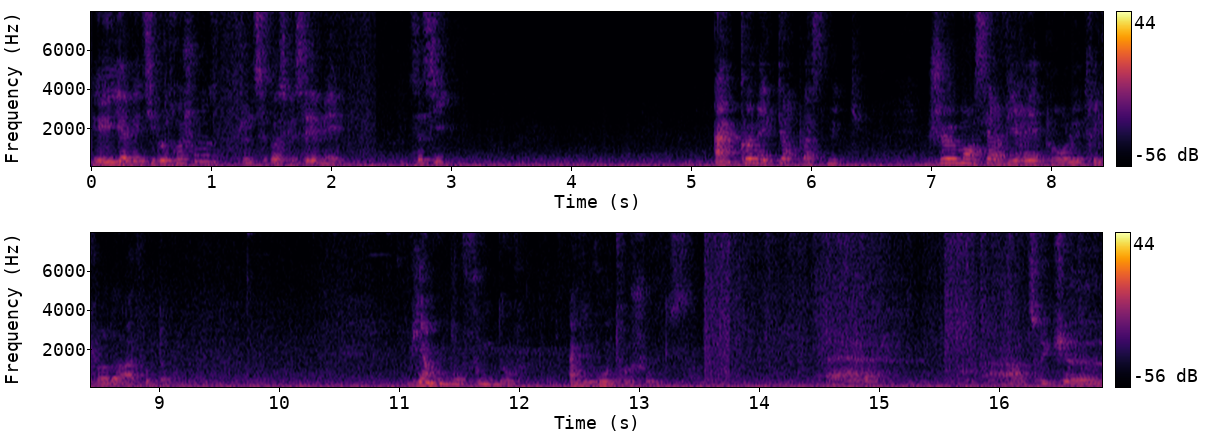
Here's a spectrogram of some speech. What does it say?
Et y avait-il autre chose? Je ne sais pas ce que c'est, mais ceci. Un connecteur plasmique. Je m'en servirai pour le tricorder à photons. Bien, mon bon Fundo. Avez-vous autre chose? Euh, un truc euh,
